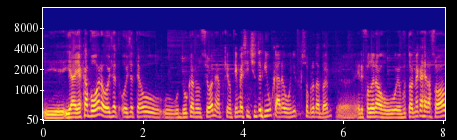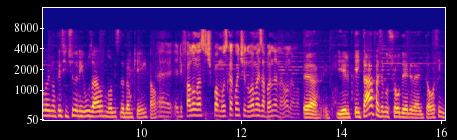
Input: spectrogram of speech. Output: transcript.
E, e aí acabou, né? Hoje, hoje até o, o, o Duca anunciou, né? Porque não tem mais sentido nenhum, cara, o único que sobrou da banda. Eh, ele falou, não, eu vou tomar minha carreira solo e não tem sentido nenhum usar os nomes Cidadão Kane e tal. É, ele fala um lance tipo, a música continua, mas a banda não, né? É, e ele, porque ele tá fazendo o show dele, né? Então, assim,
